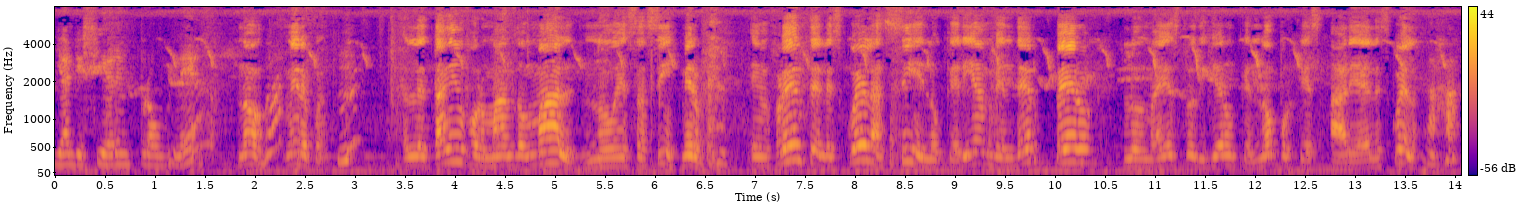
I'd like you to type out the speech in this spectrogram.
ya le hicieron problema. no, mire pues, ¿Mm? Le están informando mal, no es así. Mire pues, enfrente de la escuela sí lo querían vender, pero los maestros dijeron que no porque es área de la escuela. Ajá.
